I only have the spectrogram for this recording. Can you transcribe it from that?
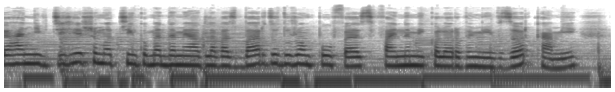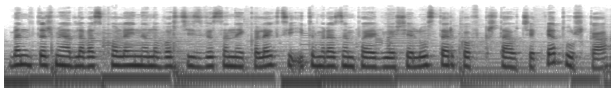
Kochani, w dzisiejszym odcinku będę miała dla Was bardzo dużą pufę z fajnymi kolorowymi wzorkami. Będę też miała dla Was kolejne nowości z wiosennej kolekcji i tym razem pojawiło się lusterko w kształcie kwiatuszka.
